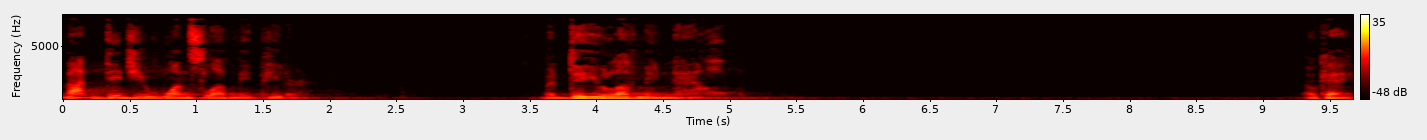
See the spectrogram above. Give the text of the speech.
Not did you once love me, Peter, but do you love me now? Okay.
